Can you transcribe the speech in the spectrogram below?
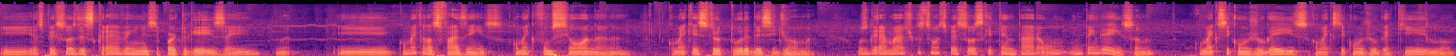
e as pessoas descrevem nesse português aí, né? E como é que elas fazem isso? Como é que funciona, né? Como é que é a estrutura desse idioma? Os gramáticos são as pessoas que tentaram entender isso, né? Como é que se conjuga isso? Como é que se conjuga aquilo?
